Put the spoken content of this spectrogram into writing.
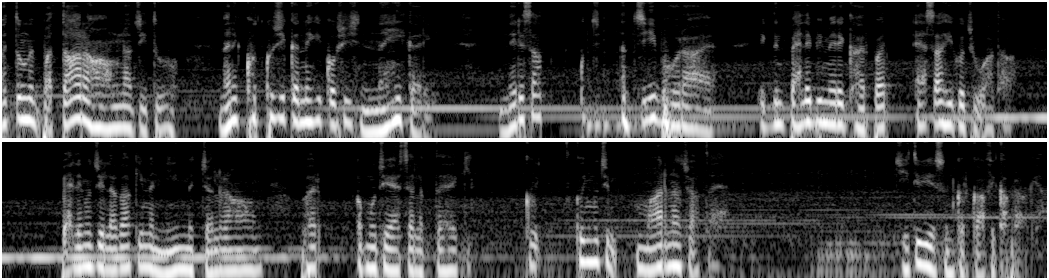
मैं तुम्हें बता रहा हूँ ना जीतू, मैंने खुदकुशी करने की कोशिश नहीं करी। मेरे साथ कुछ अजीब हो रहा है। एक दिन पहले भी मेरे घर पर ऐसा ही कुछ हुआ था। पहले मुझे लगा कि मैं नींद में चल रहा हूँ, पर अब मुझे ऐसा लगता है कि कोई कोई मुझे मारना चाहता है। जीतू ये सुनकर काफ़ी घबरा गया।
